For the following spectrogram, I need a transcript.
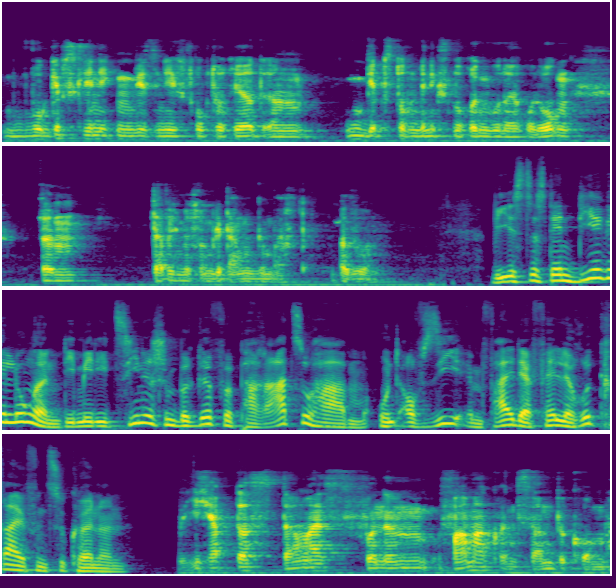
wo gibt es Kliniken, wie sind die strukturiert, ähm, gibt es dort wenigstens noch irgendwo Neurologen, ähm, da habe ich mir schon Gedanken gemacht. Also wie ist es denn dir gelungen, die medizinischen Begriffe parat zu haben und auf sie im Fall der Fälle rückgreifen zu können? Ich habe das damals von einem Pharmakonzern bekommen.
